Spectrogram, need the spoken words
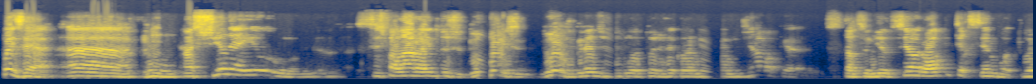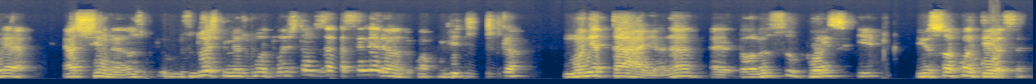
Pois é, a, China e o. Vocês falaram aí dos dois, dois grandes motores da economia mundial, que é Estados Unidos e Europa, o terceiro motor é, é a China. Os, os dois primeiros motores estão desacelerando com a política monetária, né? É, pelo menos supõe-se que isso aconteça.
